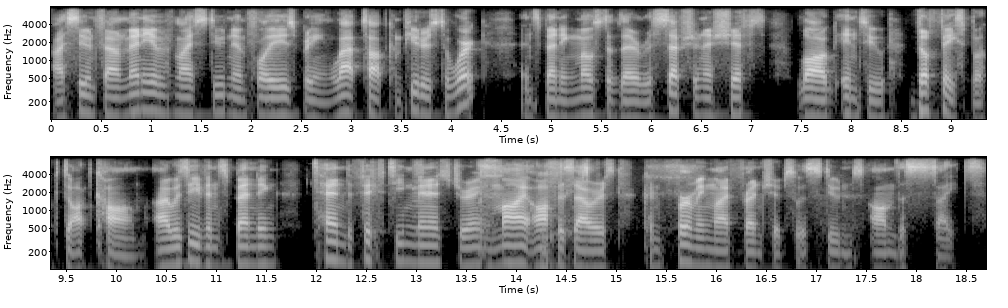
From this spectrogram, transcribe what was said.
I soon found many of my student employees bringing laptop computers to work and spending most of their receptionist shifts logged into thefacebook.com. I was even spending 10 to 15 minutes during my office hours confirming my friendships with students on the site.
